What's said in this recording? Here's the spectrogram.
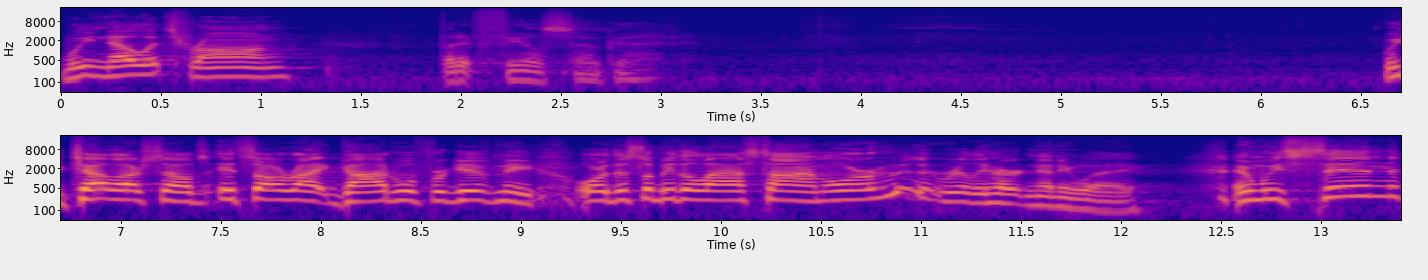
We know it's wrong, but it feels so good. We tell ourselves, it's all right, God will forgive me, or this will be the last time, or who's it really hurting anyway? And we sin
